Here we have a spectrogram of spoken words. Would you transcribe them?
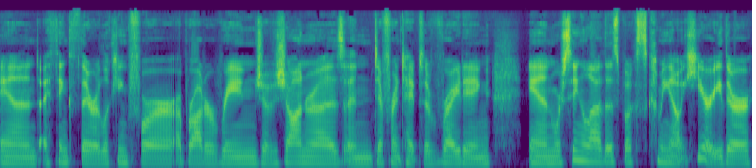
And I think they're looking for a broader range of genres and different types of writing. And we're seeing a lot of those books coming out here. Either,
